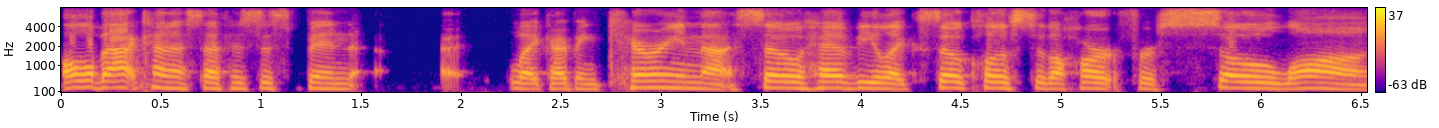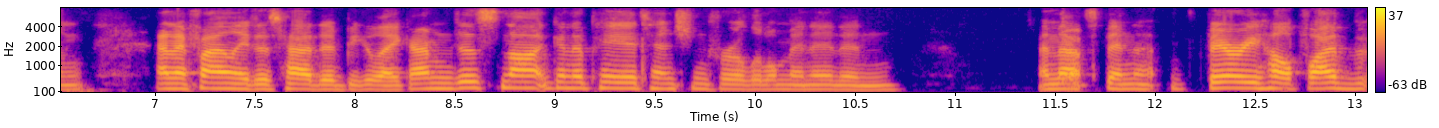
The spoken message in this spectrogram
all that kind of stuff has just been uh, like i've been carrying that so heavy like so close to the heart for so long and i finally just had to be like i'm just not going to pay attention for a little minute and and that's been very helpful i've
